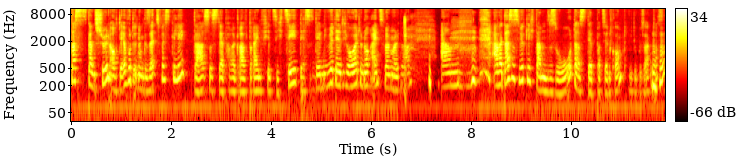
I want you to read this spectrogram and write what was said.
Das ist ganz schön. Auch der wurde in einem Gesetz festgelegt. Da ist der Paragraph 43c. Das, den wird ihr heute noch ein, zwei Mal hören. ähm, aber das ist wirklich dann so, dass der Patient kommt, wie du gesagt hast. Mhm.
